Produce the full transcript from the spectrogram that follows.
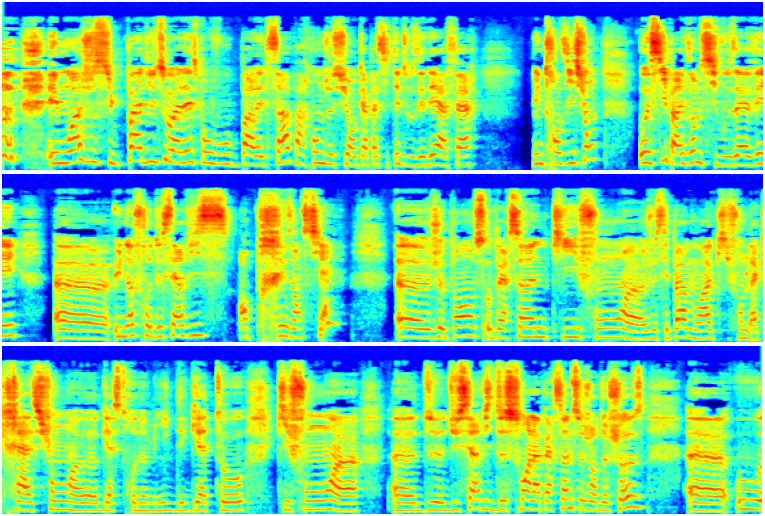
et moi je suis pas du tout à l'aise pour vous parler de ça. Par contre, je suis en capacité de vous aider à faire une transition. Aussi, par exemple, si vous avez euh, une offre de service en présentiel, euh, je pense aux personnes qui font, euh, je sais pas moi, qui font de la création euh, gastronomique, des gâteaux, qui font euh, du service de soins à la personne, ce genre de choses, ou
